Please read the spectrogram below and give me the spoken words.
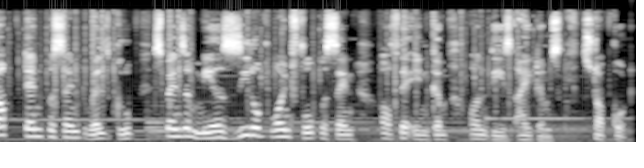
top 10% wealth group spends a mere 0.4% of their income on these items. Stop quote.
